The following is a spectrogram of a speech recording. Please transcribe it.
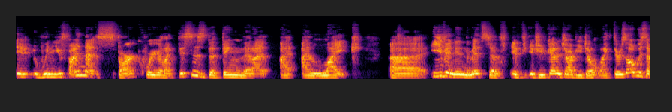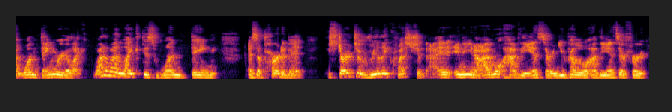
it, when you find that spark where you're like this is the thing that i i, I like uh, even in the midst of if, if you've got a job you don't like there's always that one thing where you're like why do i like this one thing as a part of it start to really question that. And, and, you know, I won't have the answer, and you probably won't have the answer for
